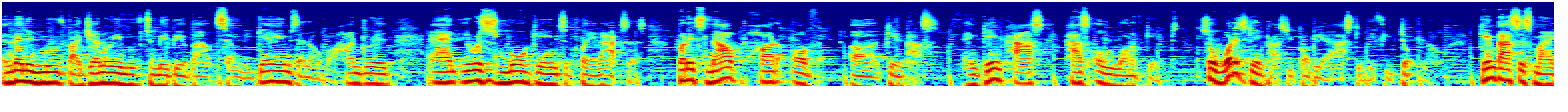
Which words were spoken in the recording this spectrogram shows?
And then it moved by January, it moved to maybe about 70 games and over 100. And it was just more games to play and access. But it's now part of uh, Game Pass. And Game Pass has a lot of games. So, what is Game Pass? You probably are asking if you don't know. Game Pass is my,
